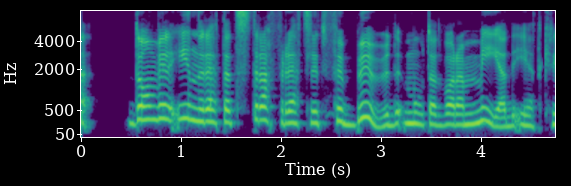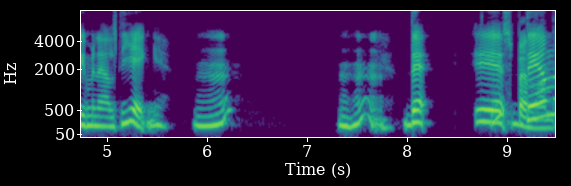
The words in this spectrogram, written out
Eh, de vill inrätta ett straffrättsligt förbud mot att vara med i ett kriminellt gäng. Mm. Mm. Det, Eh, den,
